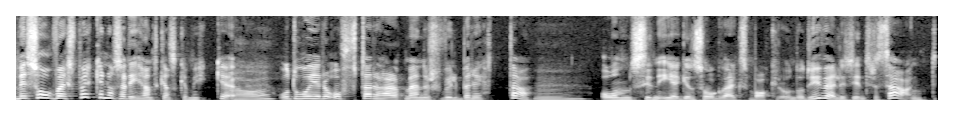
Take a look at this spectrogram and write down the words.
Med sågverksböckerna så har det hänt ganska mycket. Ja. Och då är det ofta det här att människor vill berätta om sin egen sågverksbakgrund. Och det är ju väldigt intressant.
